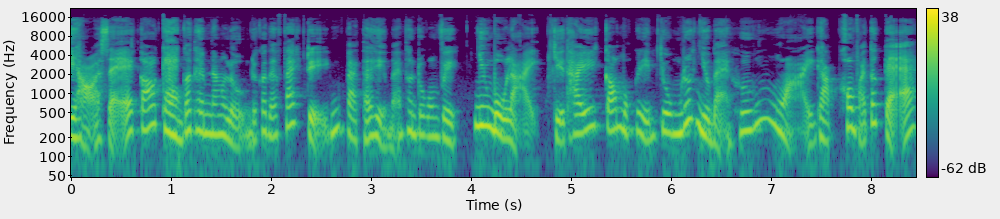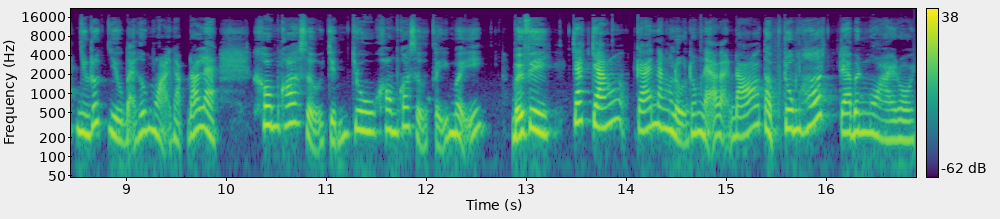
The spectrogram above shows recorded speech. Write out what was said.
thì họ sẽ có càng có thêm năng lượng để có thể phát triển và thể hiện bản thân trong công việc. Nhưng bù lại, chị thấy có một cái điểm chung, rất nhiều bạn hướng ngoại gặp, không phải tất cả, nhưng rất nhiều bạn hướng ngoại gặp đó là không có sự chỉnh chu, không có sự tỉ mỉ. Bởi vì chắc chắn cái năng lượng trong não bạn đó tập trung hết ra bên ngoài rồi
